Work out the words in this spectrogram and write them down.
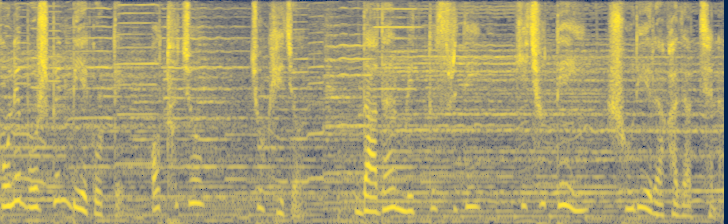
কোণে বসবেন বিয়ে করতে, অথচ চোখে জল। দাদার মৃত্যু স্মৃতি কিছুতেই সরিয়ে রাখা যাচ্ছে না।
